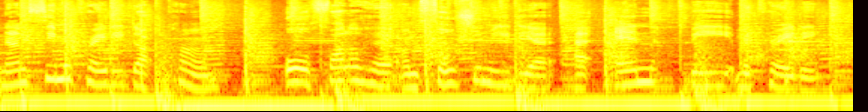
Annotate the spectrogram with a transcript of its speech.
nancymccready.com or follow her on social media at nbmccready.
